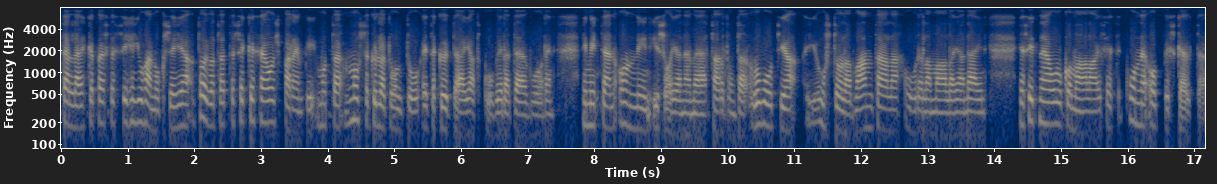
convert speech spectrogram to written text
tällä ehkä päästä siihen juhannukseen ja toivotaan, että se kesä olisi parempi. Mutta minusta kyllä tuntuu, että kyllä tämä jatkuu vielä tämän vuoden. Nimittäin on niin isoja nämä tartuntaluvut ja just tuolla Vantaalla, Uudellamaalla ja näin. Ja sitten nämä ulkomaalaiset, kun ne oppis käyttää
